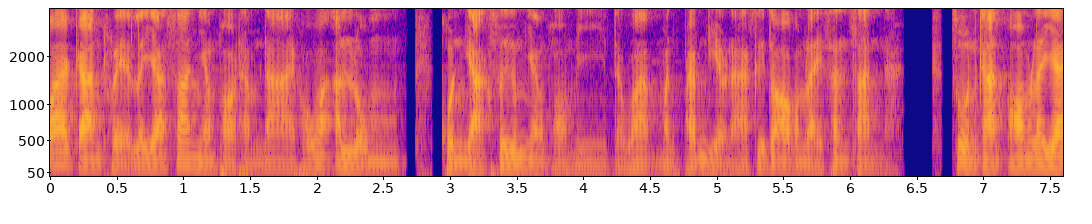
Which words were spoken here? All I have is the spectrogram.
ว่าการเทรดระยะสั้นยังพอทำได้ เพราะว่าอารมณ์คนอยากซื้อยังพอมี แต่ว่ามันแป๊บเดียวนะ คือต้องเอากำไรสั้นๆนะ ส่วนการออมระยะ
